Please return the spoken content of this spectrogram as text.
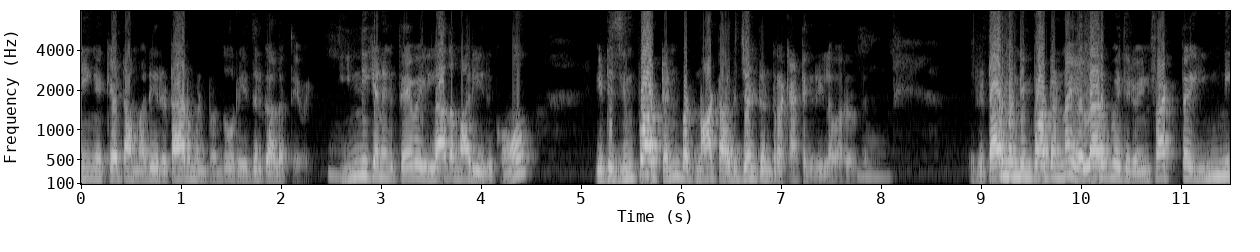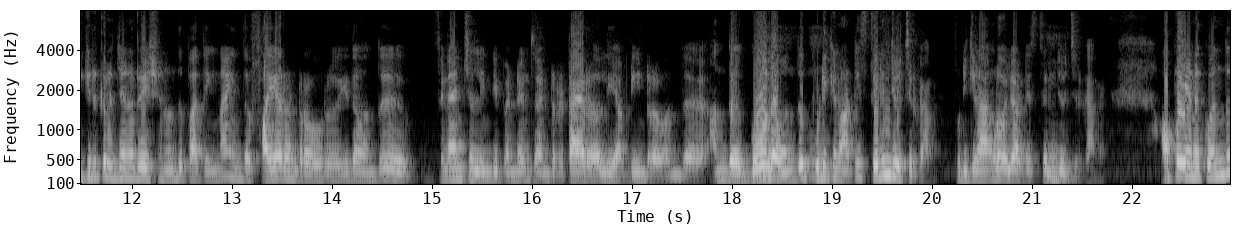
நீங்கள் கேட்ட மாதிரி ரிட்டையர்மெண்ட் வந்து ஒரு எதிர்கால தேவை. இன்னைக்கு எனக்கு தேவை இல்லாத மாதிரி இருக்கும். It is important but not அர்ஜென்ட்ன்ற கேட்டகரியில் வருது ரிட்டையர்மெண்ட் இம்பார்ட்டன்ட்னா எல்லாருக்குமே தெரியும். இன்ஃபேக்ட் இன்னைக்கு இருக்கிற ஜெனரேஷன் வந்து பாத்தீங்கன்னா இந்த ஃபயர்ன்ற ஒரு இதை வந்து financial independence and retire early அப்படின்ற அந்த அந்த கோலை வந்து பிடிக்கணும். அட்லீஸ்ட் தெரிஞ்சு வச்சிருக்காங்க. பிடிக்கிறாங்களோ இல்லையோ அட்லீஸ்ட் தெரிஞ்சு வச்சிருக்காங்க. அப்போ எனக்கு வந்து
